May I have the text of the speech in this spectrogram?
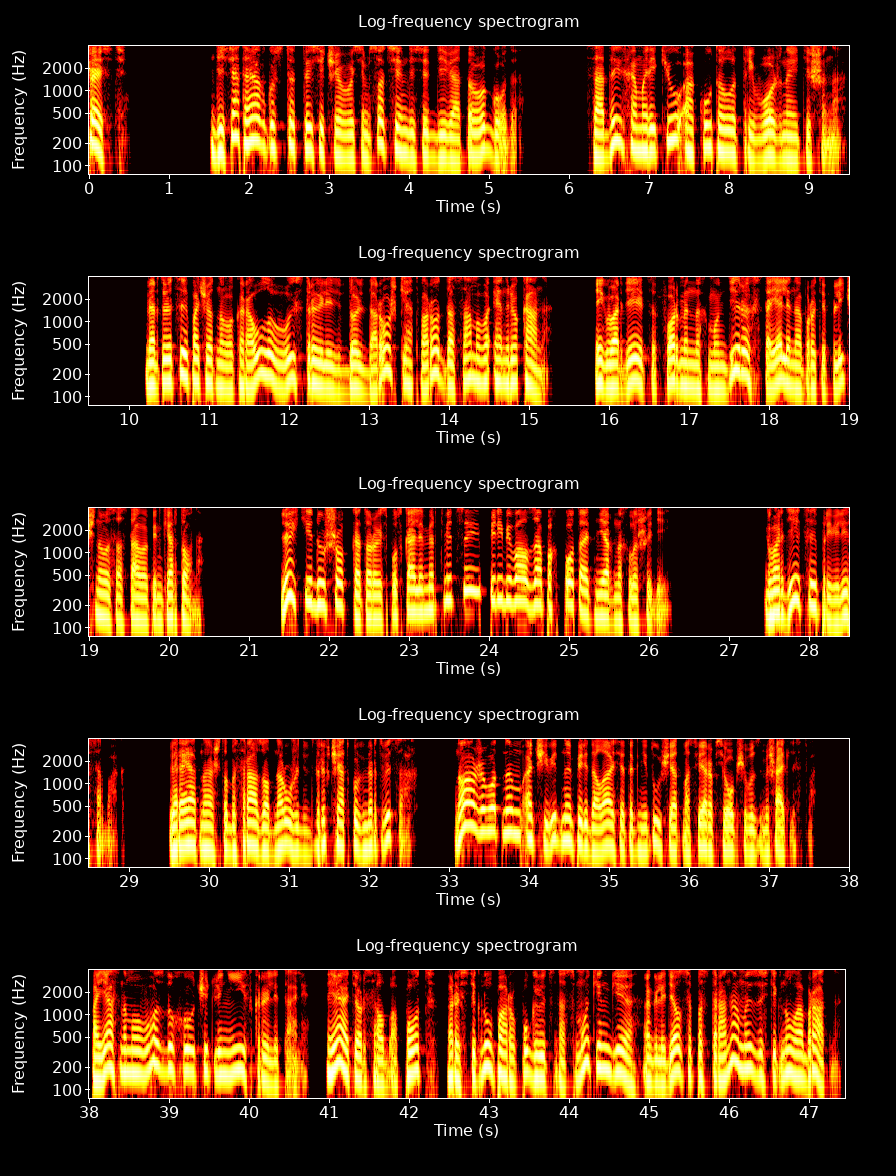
6. 10 августа 1879 года. Сады Хамарикю окутала тревожная тишина. Мертвецы почетного караула выстроились вдоль дорожки от ворот до самого Энрюкана, и гвардейцы в форменных мундирах стояли напротив личного состава Пинкертона. Легкий душок, который спускали мертвецы, перебивал запах пота от нервных лошадей. Гвардейцы привели собак. Вероятно, чтобы сразу обнаружить взрывчатку в мертвецах. Но животным, очевидно, передалась эта гнетущая атмосфера всеобщего замешательства. По ясному воздуху чуть ли не искры летали. Я отер салбопот, расстегнул пару пуговиц на смокинге, огляделся по сторонам и застегнул обратно.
